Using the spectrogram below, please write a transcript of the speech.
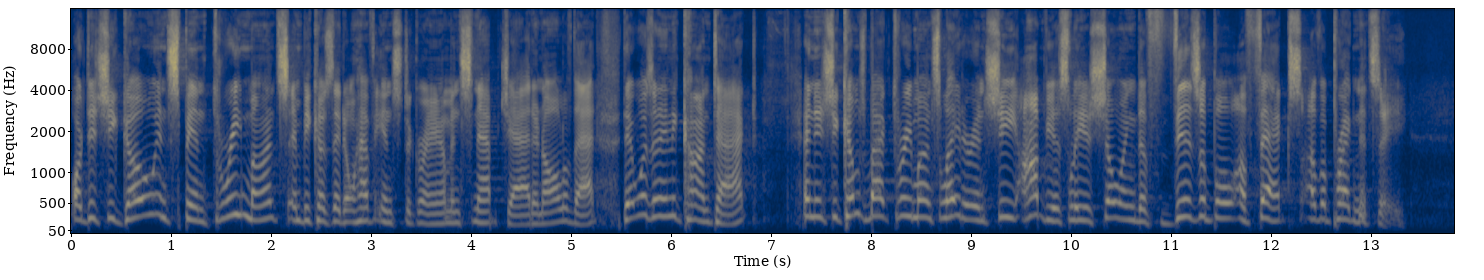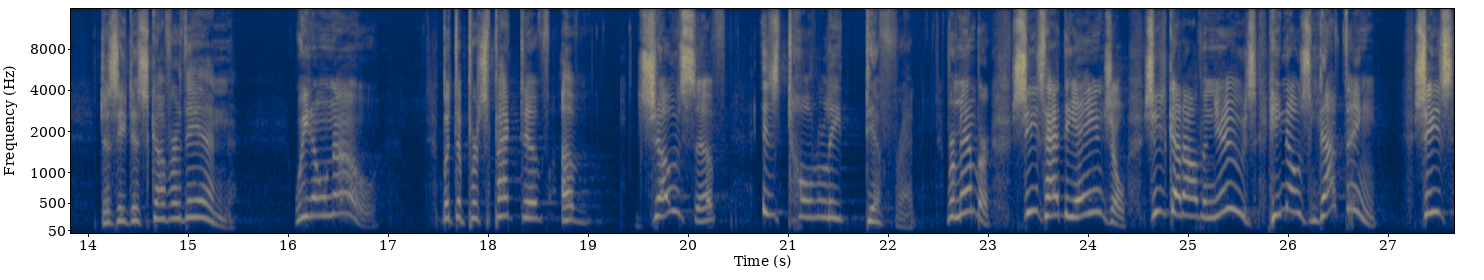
Or did she go and spend three months, and because they don't have Instagram and Snapchat and all of that, there wasn't any contact? And then she comes back three months later, and she obviously is showing the visible effects of a pregnancy. Does he discover then? We don't know. But the perspective of Joseph is totally different. Remember, she's had the angel, she's got all the news. He knows nothing. She's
